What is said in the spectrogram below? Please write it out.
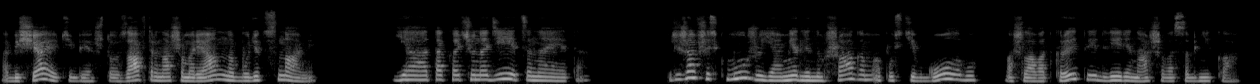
«Обещаю тебе, что завтра наша Марианна будет с нами». «Я так хочу надеяться на это». Прижавшись к мужу, я медленным шагом, опустив голову, вошла в открытые двери нашего особняка.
